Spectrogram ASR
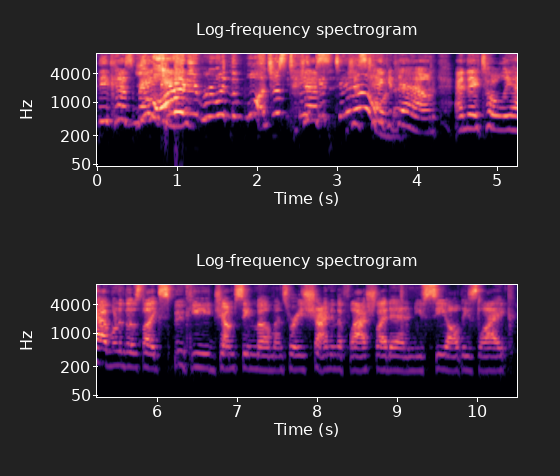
Because maybe you already ruined the wall. Just take just, it down. just take it down. And they totally have one of those like spooky jump scene moments where he's shining the flashlight in and you see all these like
